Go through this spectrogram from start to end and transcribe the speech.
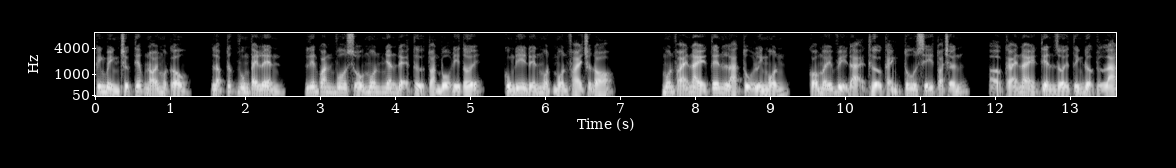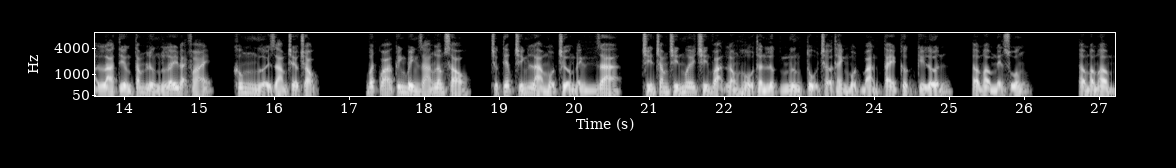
Kinh Bình trực tiếp nói một câu, lập tức vung tay lên, liên quan vô số môn nhân đệ tử toàn bộ đi tới, cùng đi đến một môn phái trước đó. Môn phái này tên là Tụ Linh Môn, có mấy vị đại thừa cảnh tu sĩ tòa chấn, ở cái này tiên giới tính được là là tiếng tâm lừng lây đại phái, không người dám trêu chọc. Bất quá kinh bình dáng lâm sau, trực tiếp chính là một trưởng đánh ra, 999 vạn long hổ thần lực ngưng tụ trở thành một bàn tay cực kỳ lớn, ầm ầm nện xuống. Ầm ầm ầm.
